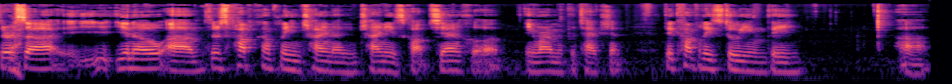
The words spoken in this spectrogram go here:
there's a you know um, there's a public company in China in Chinese called Xianhe Environment Protection. The company is doing the uh,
